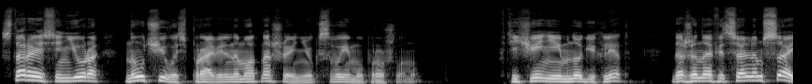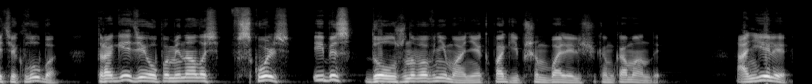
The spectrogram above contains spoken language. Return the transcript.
старая сеньора научилась правильному отношению к своему прошлому. В течение многих лет даже на официальном сайте клуба трагедия упоминалась вскользь и без должного внимания к погибшим болельщикам команды. Аньели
